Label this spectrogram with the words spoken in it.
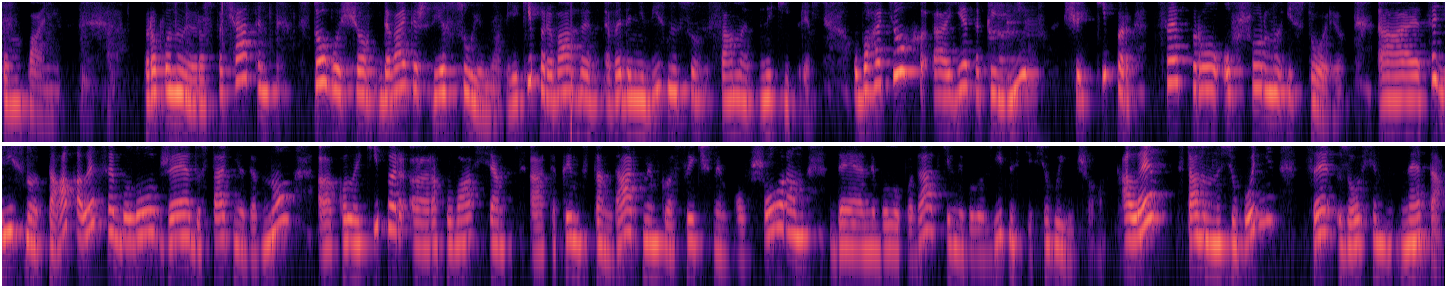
компанію. Пропоную розпочати з того, що давайте ж з'ясуємо, які переваги ведення бізнесу саме на Кіпрі. У багатьох е, є такий міф, що Кіпр це про офшорну історію. Це дійсно так, але це було вже достатньо давно, коли Кіпр рахувався таким стандартним класичним офшором, де не було податків, не було звітності і всього іншого. Але станом на сьогодні це зовсім не так.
